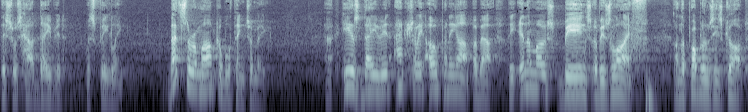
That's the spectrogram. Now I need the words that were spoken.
this was how David was feeling. That's the remarkable thing to me. Here's David actually opening up about the innermost beings of his life and the problems he's got.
